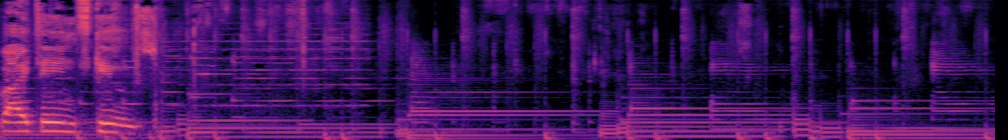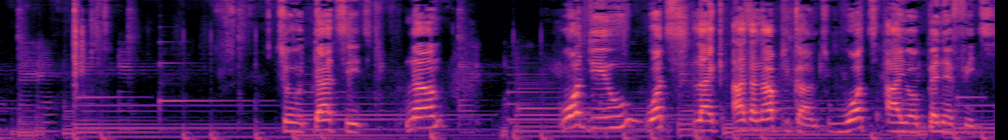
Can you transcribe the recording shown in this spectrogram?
writing skills. So that's it. Now, what do you what's like as an applicant what are your benefits?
